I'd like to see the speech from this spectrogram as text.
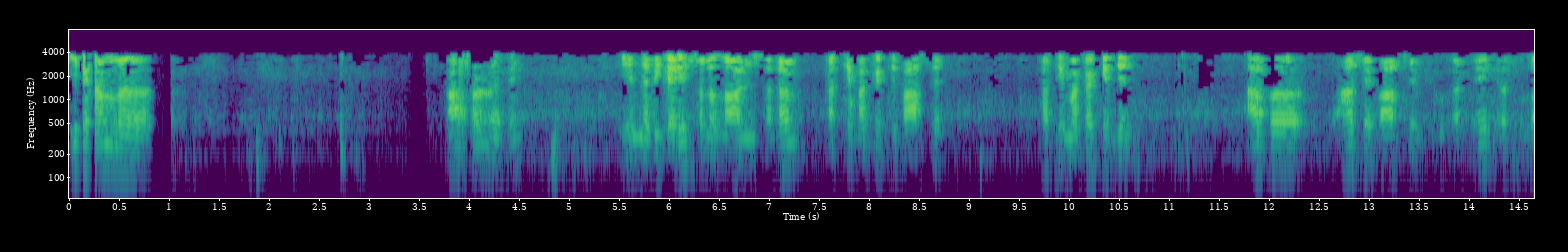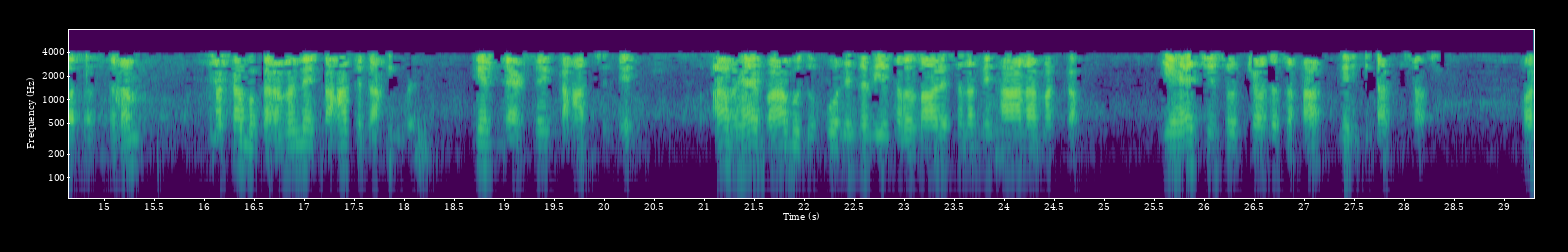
یہ ہم بات پڑھ رہے تھے یہ نبی کریم صلی اللہ علیہ وسلم فتح مکہ کے بعد سے، فتح مکہ کے دن۔ اب یہاں سے بات سے شروع کرتے ہیں کہ رسول اللہ صلی اللہ علیہ وسلم مکہ مکرمہ میں کہاں سے داخل ہوئے، کس سائڈ سے، کہاں سے تھے۔ اب ہے باب دخول نبی صلی اللہ علیہ وسلم میں اعلیٰ مکہ۔ یہ ہے چھ سو چودہ صفحہ میری کتاب کے حساب سے۔ اور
